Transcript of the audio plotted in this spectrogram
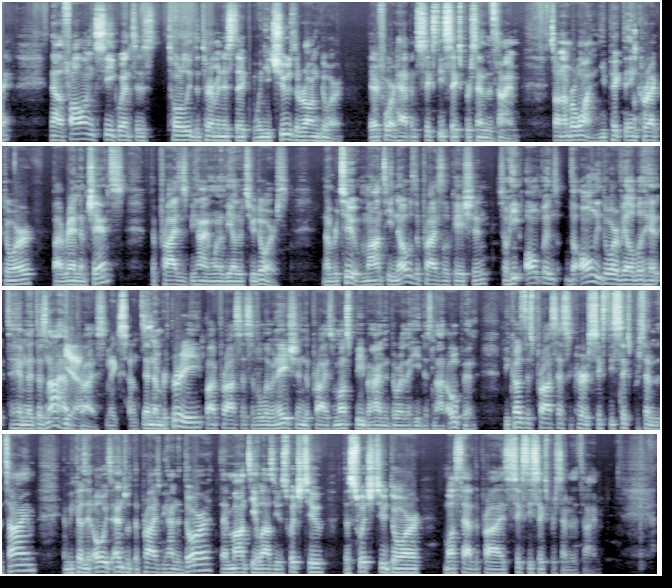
Now the following sequence is totally deterministic when you choose the wrong door. Therefore, it happens 66% of the time. So number one, you pick the incorrect door by random chance. The prize is behind one of the other two doors. Number two, Monty knows the prize location, so he opens the only door available to him- that does not have the Yeah, prize. makes sense. Then number three, by process of elimination, the prize must be behind the door that he does not open. Because this process occurs 66% of the time, and because it always ends with the prize behind the door, then Monty allows you to switch to the switch to door must have the prize 66% of the time.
